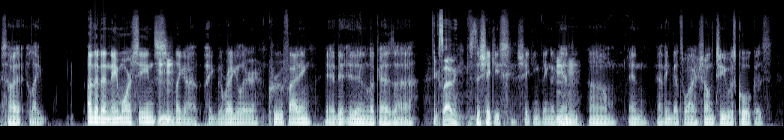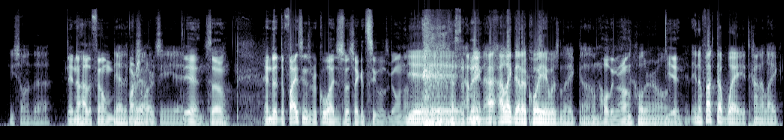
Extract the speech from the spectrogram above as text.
so I, like other than Namor scenes, Mhm. like uh, like the regular crew fighting, yeah, it, it didn't look as uh, exciting. it's the shaky shaking thing again. Mm-hmm. Um, and I think that's why Shang Chi was cool because you saw the They know how to film yeah the martial arts. choreography, Yeah. so and the the fight scenes were cool. I just wish I could see what was going on. Yeah, That's the I thing. mean, I, I like that Okoye was like um, holding her own. holding her own. Yeah. in a fucked up way. It's kind of like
